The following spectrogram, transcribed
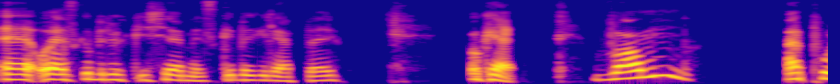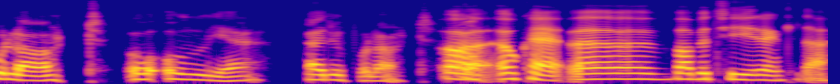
eh, og jeg skal bruke kjemiske begreper. Ok, vann er polart, og olje er upolart. Ok, eh, hva betyr egentlig det?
